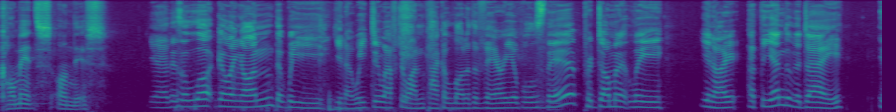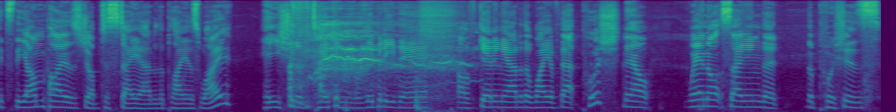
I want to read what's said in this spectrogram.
comments on this? Yeah, there's a lot going on that we, you know, we do have to unpack a lot of the variables there. Predominantly, you know, at the end of the day, it's the umpire's job to stay out of the player's way. He should have taken the liberty there of getting out of the way of that push. Now, we're not saying that the pushes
